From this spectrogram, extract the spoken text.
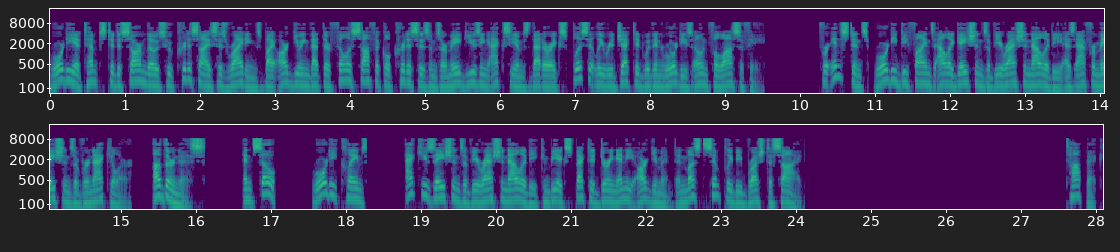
Rorty attempts to disarm those who criticize his writings by arguing that their philosophical criticisms are made using axioms that are explicitly rejected within Rorty's own philosophy. For instance, Rorty defines allegations of irrationality as affirmations of vernacular otherness, and so Rorty claims accusations of irrationality can be expected during any argument and must simply be brushed aside. Topic.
